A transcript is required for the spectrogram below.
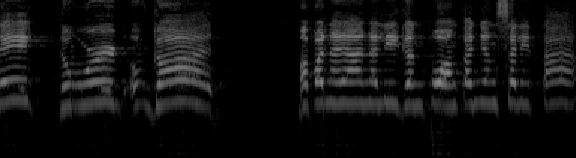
Take the word of God. Mapananaligan po ang kanyang salita.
